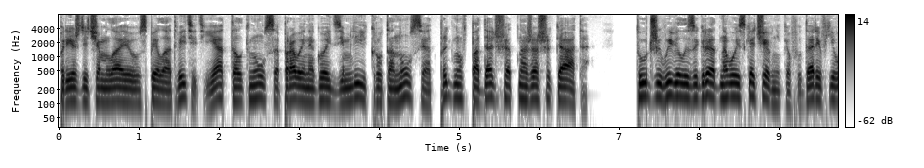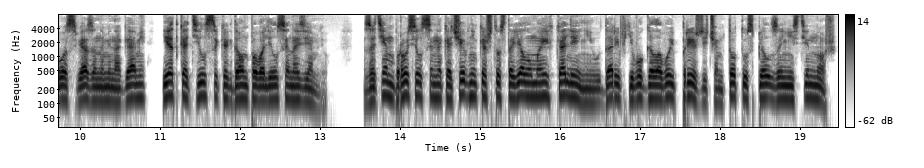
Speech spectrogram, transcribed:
Прежде чем Лая успела ответить, я оттолкнулся правой ногой от земли и крутанулся, отпрыгнув подальше от ножа Шикаата. Тут же вывел из игры одного из кочевников, ударив его связанными ногами, и откатился, когда он повалился на землю. Затем бросился на кочевника, что стоял у моих коленей, ударив его головой, прежде чем тот успел занести нож.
